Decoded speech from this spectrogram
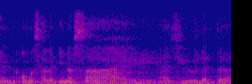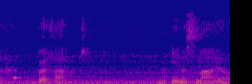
And almost have an inner sigh as you let the breath out. An inner smile.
